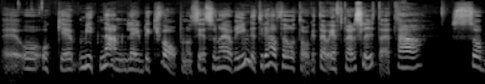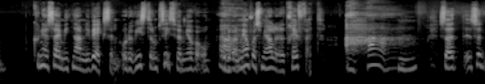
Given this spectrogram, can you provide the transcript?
Eh, och, och, eh, mitt namn levde kvar på något sätt så när jag ringde till det här företaget då efter jag hade slutat ja. Så kunde jag säga mitt namn i växeln och då visste de precis vem jag var. Och det var en människa som jag aldrig hade träffat. Aha! Mm. Så, att, så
